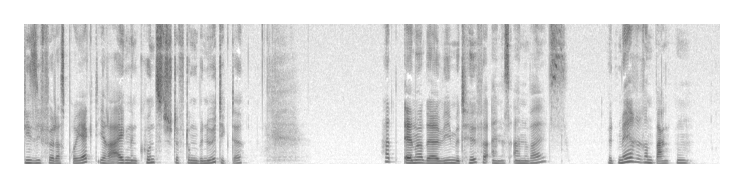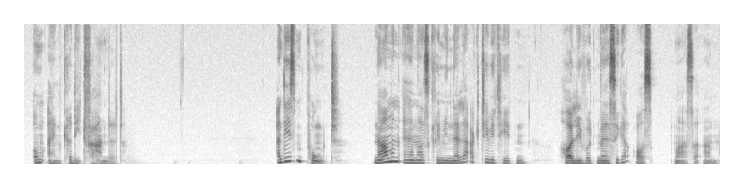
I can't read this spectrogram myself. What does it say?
die sie für das Projekt ihrer eigenen Kunststiftung benötigte, hat Anna Delvey mit Hilfe eines Anwalts mit mehreren Banken um einen Kredit verhandelt. An diesem Punkt nahmen Annas kriminelle Aktivitäten Hollywood-mäßige Ausmaße an.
